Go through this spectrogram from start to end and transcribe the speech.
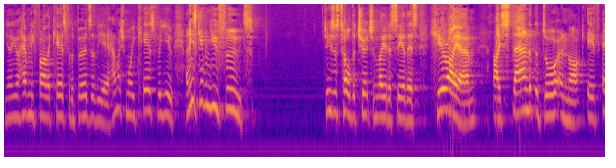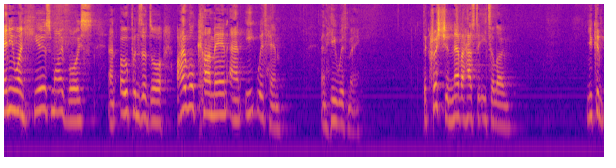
You know, your Heavenly Father cares for the birds of the air. How much more He cares for you? And He's given you food. Jesus told the church in Laodicea this Here I am. I stand at the door and knock. If anyone hears my voice and opens the door, I will come in and eat with him, and he with me. The Christian never has to eat alone. You can,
